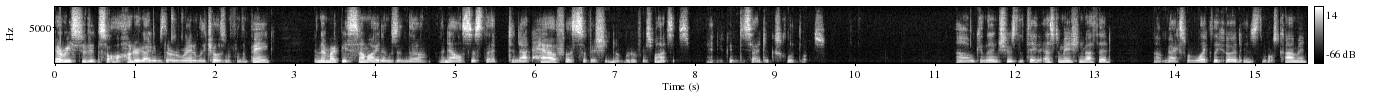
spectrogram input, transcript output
Every student saw 100 items that were randomly chosen from the bank, and there might be some items in the analysis that did not have a sufficient number of responses, and you can decide to exclude those. Uh, we can then choose the theta estimation method. Uh, maximum likelihood is the most common,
